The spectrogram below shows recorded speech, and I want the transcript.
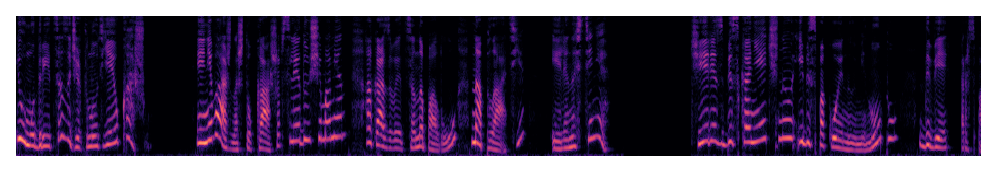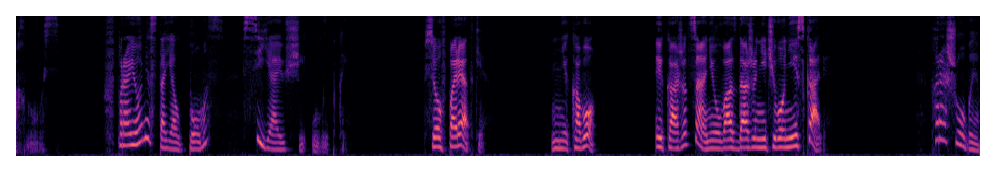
и умудриться зачерпнуть ею кашу. И неважно, что каша в следующий момент оказывается на полу, на платье или на стене. Через бесконечную и беспокойную минуту дверь распахнулась. В проеме стоял Томас с сияющей улыбкой. «Все в порядке. Никого. И, кажется, они у вас даже ничего не искали». «Хорошо бы»,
